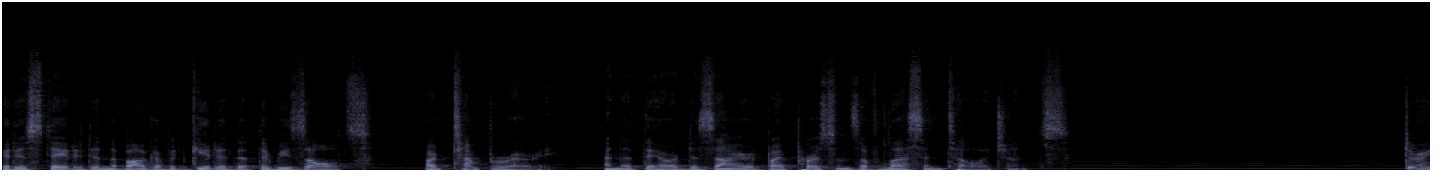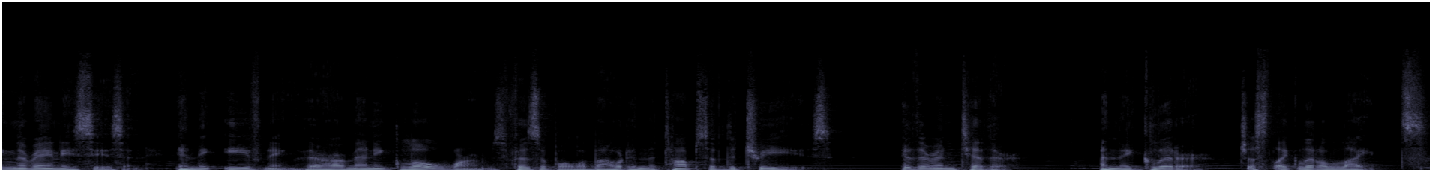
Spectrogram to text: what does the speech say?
it is stated in the Bhagavad Gita that the results are temporary and that they are desired by persons of less intelligence. During the rainy season, in the evening, there are many glowworms visible about in the tops of the trees, hither and thither, and they glitter just like little lights.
